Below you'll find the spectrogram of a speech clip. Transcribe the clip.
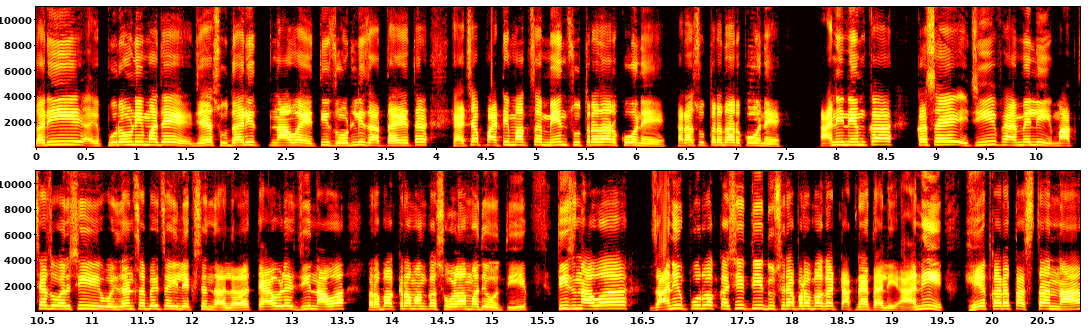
तरी पुरवणीमध्ये जे सुधारित नाव आहे ती जोडली जात आहे तर ह्याच्या पाठीमागचं मेन सूत्रधार कोण आहे? खरा सूत्रधार कोण आहे? आणि नेमका कसं आहे जी फॅमिली मागच्याच वर्षी विधानसभेचं इलेक्शन झालं त्यावेळेस जी नावं प्रभाग क्रमांक सोळामध्ये होती तीच नावं जाणीवपूर्वक कशी ती दुसऱ्या प्रभागात टाकण्यात आली? आणि हे करत असताना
